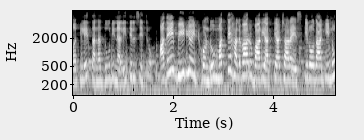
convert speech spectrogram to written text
ಮಹಿಳೆ ತನ್ನ ದೂರಿನಲ್ಲಿ ತಿಳಿಸಿದ್ರು. ಅದೇ ವಿಡಿಯೋ ಇಟ್ಕೊಂಡು ಮತ್ತೆ ಹಲವಾರು ಬಾರಿ ಅತ್ಯಾಚಾರ ಎಸಗಿರೋದಾಗಿನೂ,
